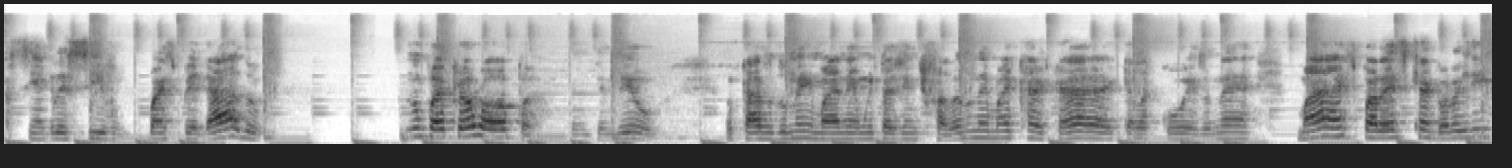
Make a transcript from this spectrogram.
assim agressivo, mais pegado, não vai para a Europa, entendeu? No caso do Neymar, né? Muita gente falando Neymar carcar, aquela coisa, né? Mas parece que agora ele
